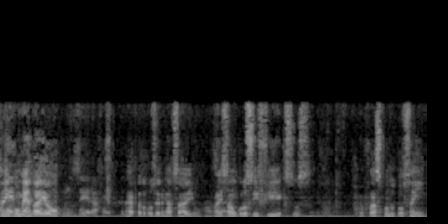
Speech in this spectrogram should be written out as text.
sem encomenda, aí eu a réplica. a réplica do cruzeiro já saiu. Aí são crucifixos. Eu faço quando eu tô sem,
